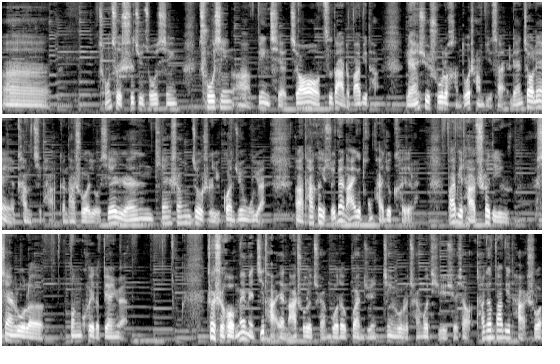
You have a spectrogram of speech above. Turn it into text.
嗯。从此失去初心，初心啊，并且骄傲自大的巴比塔，连续输了很多场比赛，连教练也看不起他，跟他说：“有些人天生就是与冠军无缘，啊，他可以随便拿一个铜牌就可以了。”巴比塔彻底陷入了崩溃的边缘。这时候，妹妹吉塔也拿出了全国的冠军，进入了全国体育学校。他跟巴比塔说：“，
